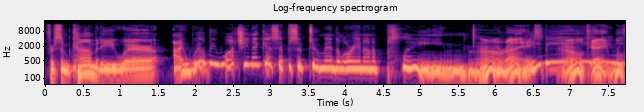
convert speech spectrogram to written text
for some comedy where I will be watching, I guess, episode two Mandalorian on a plane. All right. Maybe. Okay. Oof,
